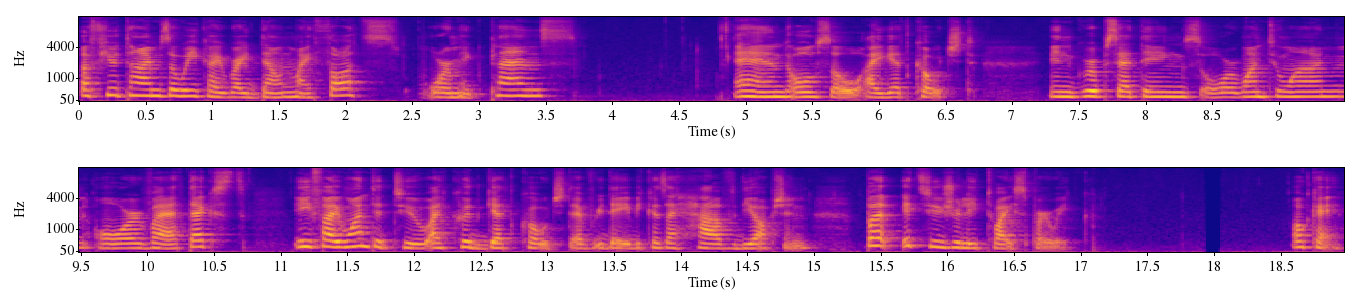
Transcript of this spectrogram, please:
A few times a week, I write down my thoughts or make plans. And also, I get coached in group settings or one to one or via text. If I wanted to, I could get coached every day because I have the option, but it's usually twice per week. Okay,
